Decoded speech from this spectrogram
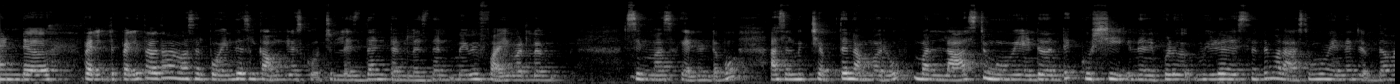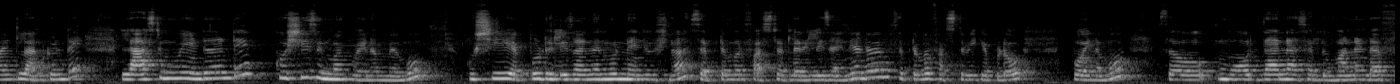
అండ్ uh, పెళ్ళి పెళ్ళి తర్వాత మేము అసలు పోయింది అసలు కౌంట్ చేసుకోవచ్చు. Less than ten less than maybe five అట్లా సినిమాస్కి వెళ్ళి ఉంటాము అసలు మీకు చెప్తే నమ్మరు. మా లాస్ట్ మూవీ ఏంటిదంటే ఖుషి. నేను ఇప్పుడు వీడియో వేస్తుంటే మా లాస్ట్ మూవీ ఏంటని చెప్దామని ఇట్లా అనుకుంటే లాస్ట్ మూవీ ఏంటిదంటే ఖుషి సినిమాకి పోయినాం మేము. ఖుషి ఎప్పుడు రిలీజ్ అయిందని కూడా నేను చూసిన. సెప్టెంబర్ ఫస్ట్ అట్లా రిలీజ్ అయింది. అంటే మేము సెప్టెంబర్ ఫస్ట్ వీక్ ఎప్పుడో పోయినాము. సో మోర్ దాన్ అసలు one and half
